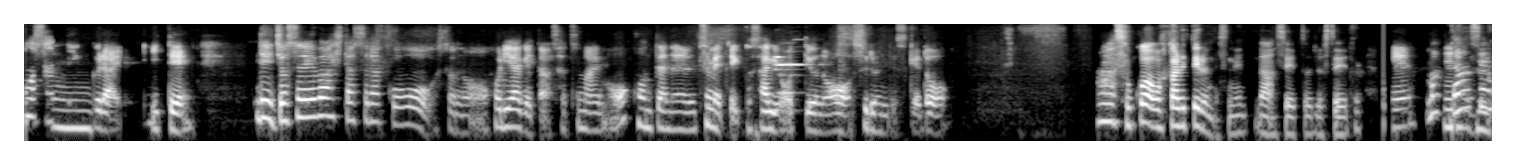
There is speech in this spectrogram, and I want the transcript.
も3人ぐらいいてで女性はひたすらこうその掘り上げたさつまいもをコンテナに詰めていく作業っていうのをするんですけど、ああそこは分かれてるんですね男性と女性で。ね。まあ、うん男性も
